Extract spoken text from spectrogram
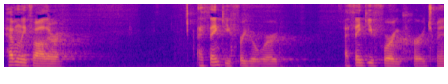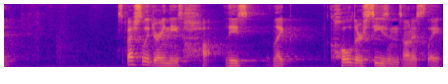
Heavenly Father, I thank you for your word. I thank you for encouragement, especially during these hot, these like colder seasons, honestly,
